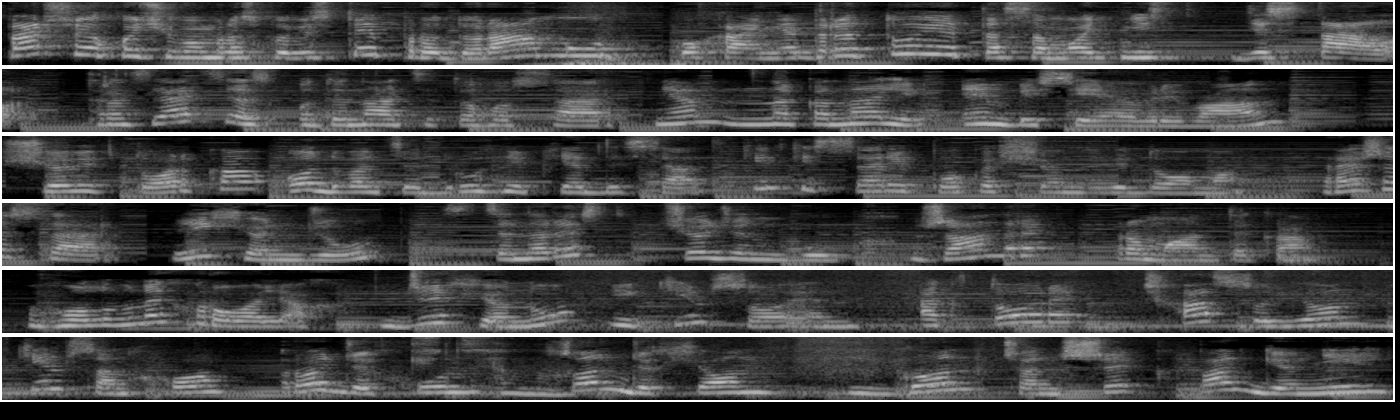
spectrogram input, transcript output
Перше я хочу вам розповісти про дораму Кохання дратує та самотність дістала. Трансляція з 11 серпня на каналі NBC Everyone щовівторка о 22.50. Кількість серій поки що невідома. Режисер Лі Хьонджу, сценарист Чо Джун Гук, жанри романтика. В головних ролях Джи Хьону і Кім Соен, актори Чха Суйон, Кім Сан Хо, Ро Джи Хун, Сон Джи Хьон, Гон Чаншик, Пак Гьоніль,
